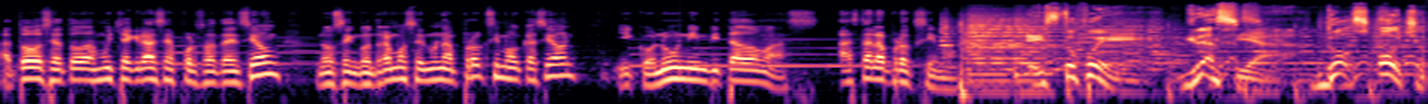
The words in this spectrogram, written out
A todos y a todas, muchas gracias por su atención. Nos encontramos en una próxima ocasión y con un invitado más. Hasta la próxima. Esto Gracia 28,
